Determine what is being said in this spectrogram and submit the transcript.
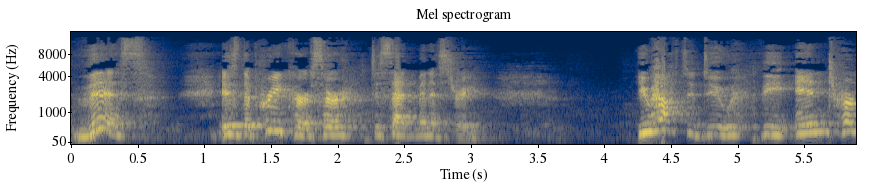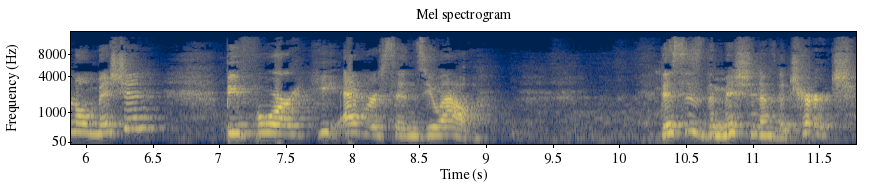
This is the precursor to said ministry. You have to do the internal mission before he ever sends you out. This is the mission of the church.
